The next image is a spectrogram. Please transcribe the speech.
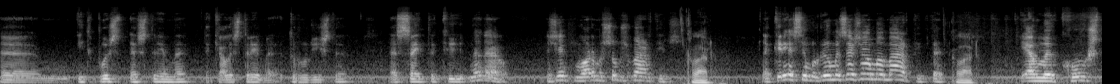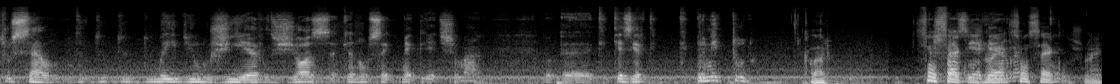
ahm, e depois a extrema, aquela extrema terrorista aceita que, não, não, a gente morre, mas somos mártires. Claro, A criança morreu, mas é já uma mártir. Portanto, claro. é uma construção de, de- de- uma ideologia religiosa que eu não sei como é que lhe é de chamar, eh, que, quer dizer, que, que permite tudo. Claro. São Eles séculos, não é? guerra. São séculos, não é?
